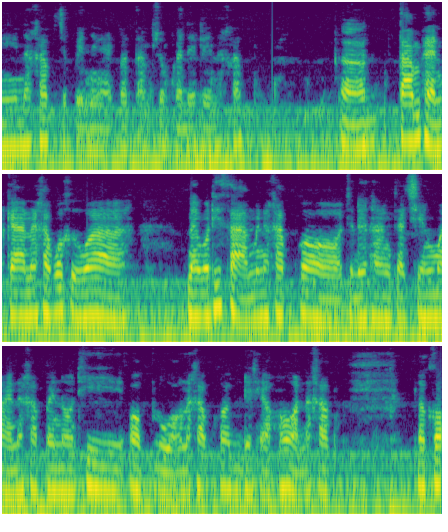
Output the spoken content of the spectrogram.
นี้นะครับ จะเป็นยังไงก็ตามชมกันได้เลยนะครับตามแผนการนะครับก็คือว่าในวันที่3เนี่ยนะครับ ก็จะเดินทางจากเชียงใหม่นะครับ ไปนอนที่ออบหลวงนะครับ ก็อยู่ในแถวฮอดนะครับ แล้วก็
